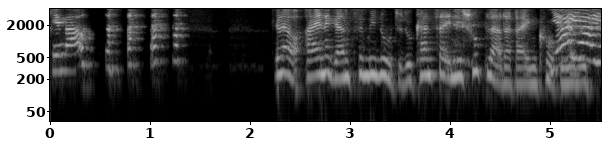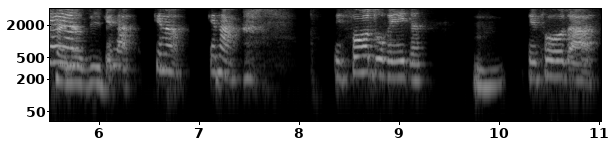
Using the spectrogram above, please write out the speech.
genau. Genau, eine ganze Minute. Du kannst ja in die Schublade reingucken, ja, damit ja, ja, keiner ja. sieht. Genau, genau, genau. Bevor du redest, mhm. bevor da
